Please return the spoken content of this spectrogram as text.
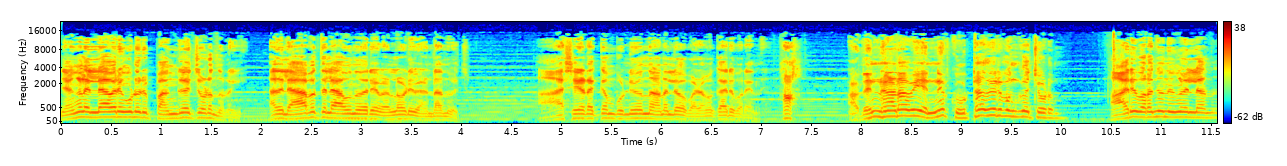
ഞങ്ങൾ എല്ലാവരും കൂടെ ഒരു പങ്കുവെച്ചോടം തുടങ്ങി. അത് ലാഭത്തിലാവുന്നവരെ വെള്ളോടി വേണ്ടാന്ന് വെച്ചു. ആശയടക്കം പുണ്യമെന്നാണല്ലോ പഴമക്കാർ പറയുന്നത് ഹാ അതെന്നാടാവി എന്നെ കൂട്ടാതെ ഒരു പങ്ക് വെച്ചോടും ആര് പറഞ്ഞു നിങ്ങളില്ലാന്ന്?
